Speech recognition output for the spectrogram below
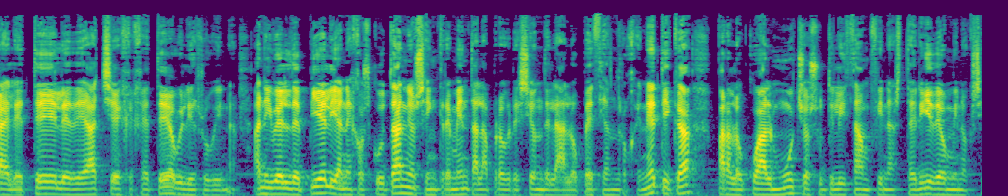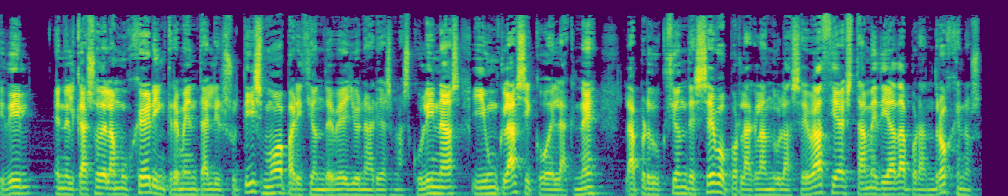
ALT, LDH, GGT o bilirrubina. A nivel de piel y anejos cutáneos se incrementa la progresión de la alopecia androgenética, para lo cual muchos utilizan finasteride o minoxidil. En el caso de la mujer incrementa el hirsutismo, aparición de vello en áreas masculinas y un clásico, el acné. La producción de sebo por la glándula sebácea está mediada por andrógenos.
